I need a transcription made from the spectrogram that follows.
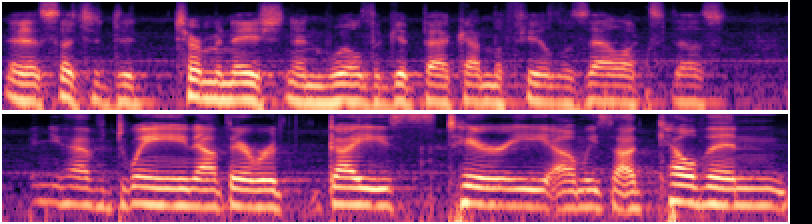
that has such a determination and will to get back on the field as Alex does. And you have Dwayne out there with Guice, Terry. Um, we saw Kelvin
